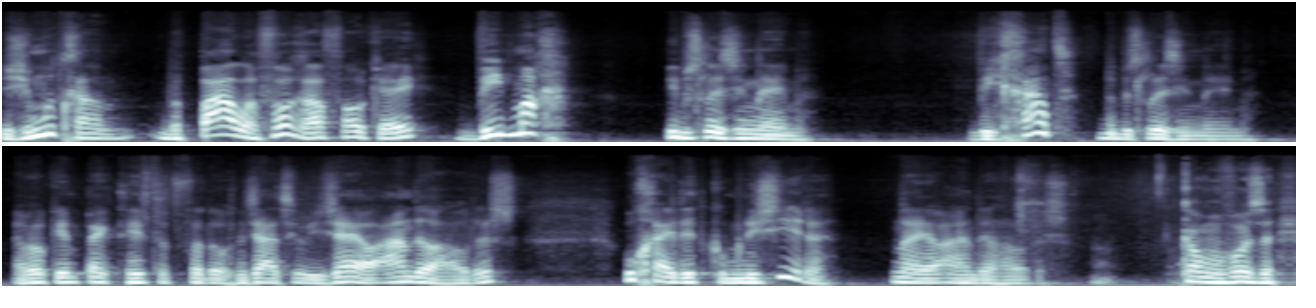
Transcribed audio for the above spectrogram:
Dus je moet gaan bepalen vooraf, oké, wie mag die beslissing nemen? Wie gaat de beslissing nemen? En welke impact heeft het voor de organisatie? Wie zei al, aandeelhouders. Hoe ga je dit communiceren naar jouw aandeelhouders? Ik kan me voorstellen.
